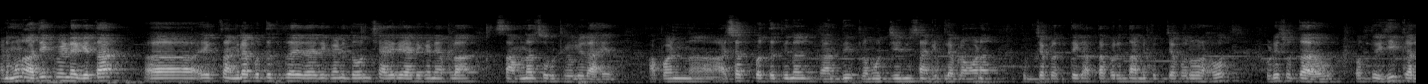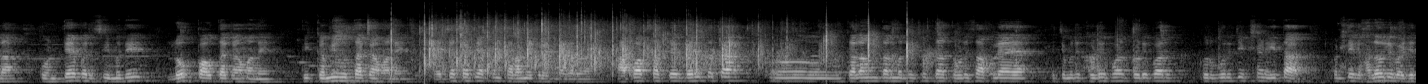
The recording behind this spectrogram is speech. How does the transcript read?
आणि म्हणून अधिक वेळ न घेता एक चांगल्या पद्धतीचा या ठिकाणी दोन शायरी या ठिकाणी आपला सामना सुरू ठेवलेला आहे. आपण अशाच पद्धतीनं गांधी प्रमोदजींनी सांगितल्याप्रमाणे तुमच्या प्रत्येक आत्तापर्यंत आम्ही तुमच्याबरोबर आहोत पुढे सुद्धा आहोत परंतु ही कला कोणत्याही परिस्थितीमध्ये लोप पावता कामा नये ती कमी होता कामा नये याच्यासाठी आपण सर्वांनी प्रयत्न करावा आपापसात ते बरेच आता कलावंतांमध्ये सुद्धा थोडंसं आपल्या याच्यामध्ये थोडेफार थोडेफार कुरबुरीचे क्षण येतात पण ते घालवले पाहिजेत.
